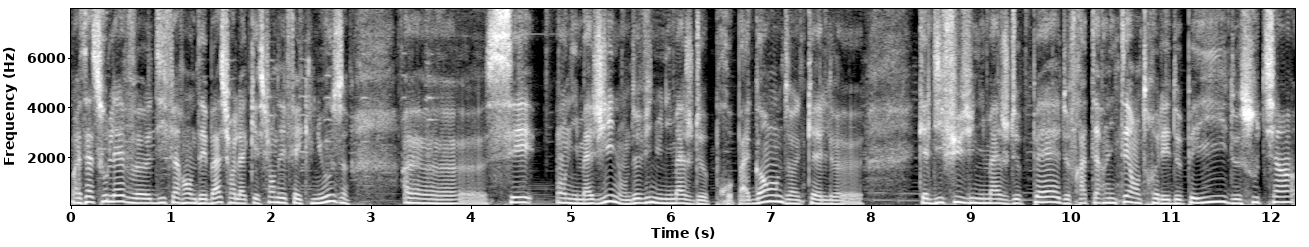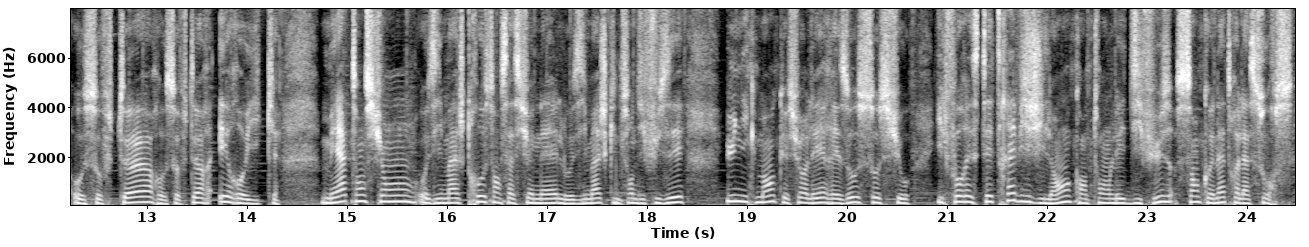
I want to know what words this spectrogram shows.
Bah, Ça soulève euh, différents débats sur la question des fake news. c'est, on imagine, on devine une image de propagande qu'elle qu'elle diffuse une image de paix, de fraternité entre les deux pays, de soutien aux sauveteurs, aux sauveteurs héroïques. Mais attention aux images trop sensationnelles, aux images qui ne sont diffusées uniquement que sur les réseaux sociaux. Il faut rester très vigilant quand on les diffuse sans connaître la source.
